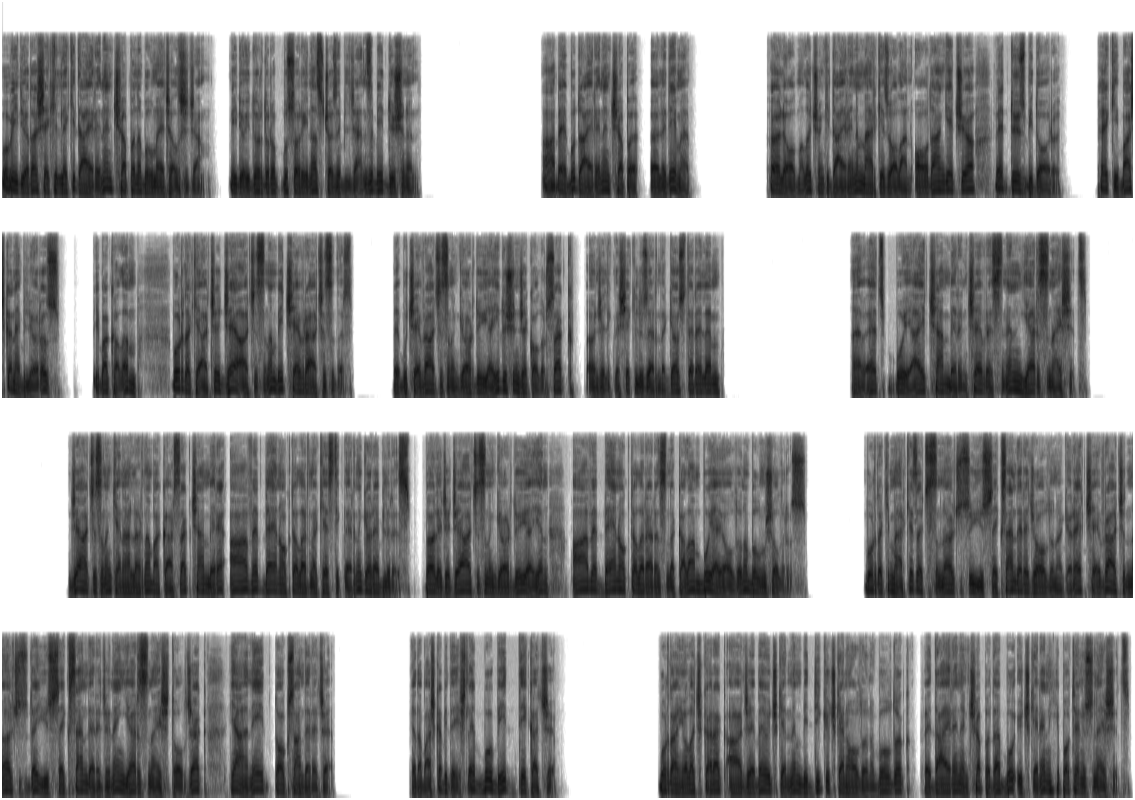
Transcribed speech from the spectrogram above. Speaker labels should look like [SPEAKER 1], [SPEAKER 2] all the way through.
[SPEAKER 1] Bu videoda şekildeki dairenin çapını bulmaya çalışacağım. Videoyu durdurup bu soruyu nasıl çözebileceğinizi bir düşünün. AB bu dairenin çapı, öyle değil mi? Öyle olmalı çünkü dairenin merkezi olan O'dan geçiyor ve düz bir doğru. Peki başka ne biliyoruz? Bir bakalım. Buradaki açı C açısının bir çevre açısıdır. Ve bu çevre açısının gördüğü yayı düşünecek olursak, öncelikle şekil üzerinde gösterelim. Evet, bu yay çemberin çevresinin yarısına eşit. C açısının kenarlarına bakarsak, çemberi A ve B noktalarına kestiklerini görebiliriz. Böylece C açısının gördüğü yayın, A ve B noktaları arasında kalan bu yay olduğunu bulmuş oluruz. Buradaki merkez açısının ölçüsü 180 derece olduğuna göre, çevre açının ölçüsü de 180 derecenin yarısına eşit olacak, yani 90 derece. Ya da başka bir deyişle, bu bir dik açı. Buradan yola çıkarak ACB üçgeninin bir dik üçgen olduğunu bulduk ve dairenin çapı da bu üçgenin hipotenüsüne eşit.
